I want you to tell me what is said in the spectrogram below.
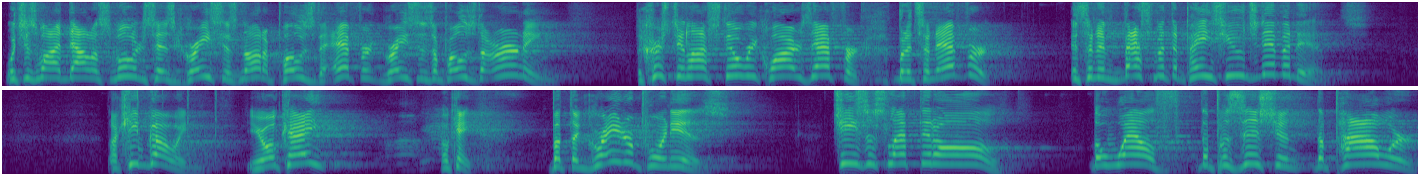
Which is why Dallas Willard says grace is not opposed to effort, grace is opposed to earning. The Christian life still requires effort, but it's an effort. It's an investment that pays huge dividends. Now keep going. You okay? Okay. But the greater point is Jesus left it all the wealth, the position, the power.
